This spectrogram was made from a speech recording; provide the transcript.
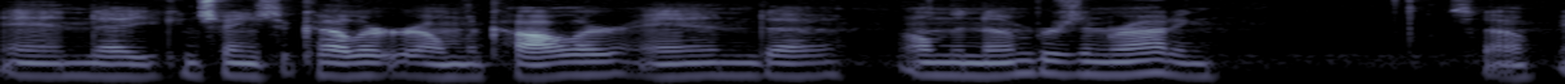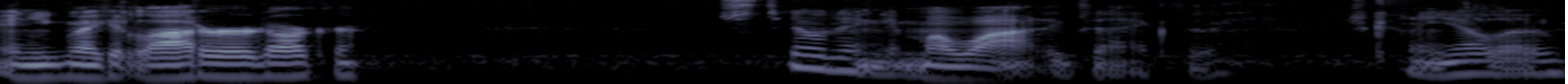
And uh, you can change the color on the collar and uh, on the numbers and writing. So, and you can make it lighter or darker. Still didn't get my white exactly. It's kind of yellow.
